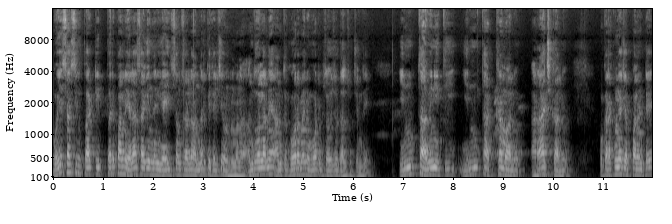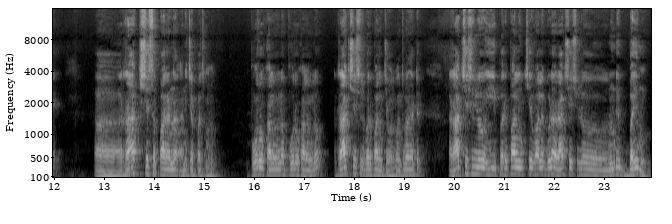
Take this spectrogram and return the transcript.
వైఎస్ఆర్సీపీ పార్టీ పరిపాలన ఎలా సాగిందని ఐదు సంవత్సరాల్లో అందరికీ తెలిసే ఉంటుంది మన. అందువల్లనే అంత ఘోరమైన ఓటమి చవిచూడాల్సి వచ్చింది. ఎంత అవినీతి ఎంత అక్రమాలు అరాచకాలు. ఒక రకంగా చెప్పాలంటే రాక్షస పాలన అని చెప్పచ్చు మనం. పూర్వకాలంలో పూర్వకాలంలో రాక్షసులు పరిపాలించేవాళ్ళు. కొంతమంది అంటే రాక్షసులు ఈ పరిపాలించే వాళ్ళకు కూడా రాక్షసుల నుండి భయము.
